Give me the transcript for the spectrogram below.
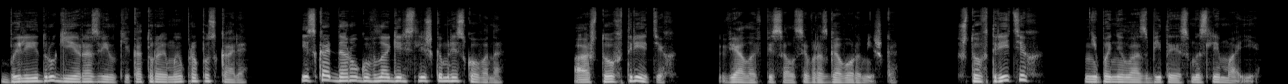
Были и другие развилки, которые мы пропускали. Искать дорогу в лагерь слишком рискованно». «А что в-третьих?» — вяло вписался в разговор Мишка. «Что в-третьих?» — не поняла сбитая с мысли Майи.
